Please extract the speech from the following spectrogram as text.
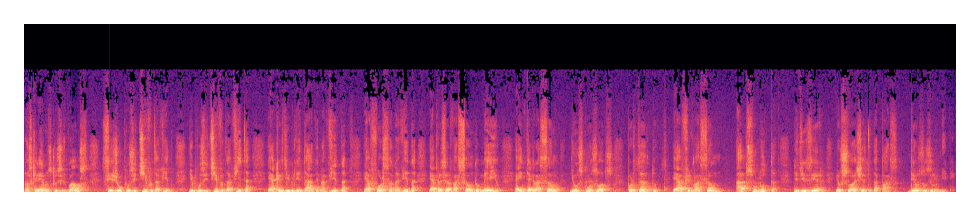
Nós queremos que os irmãos sejam o positivo da vida. E o positivo da vida é a credibilidade na vida, é a força na vida, é a preservação do meio, é a integração de uns com os outros. Portanto, é a afirmação absoluta de dizer: Eu sou agente da paz. Deus os ilumine.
